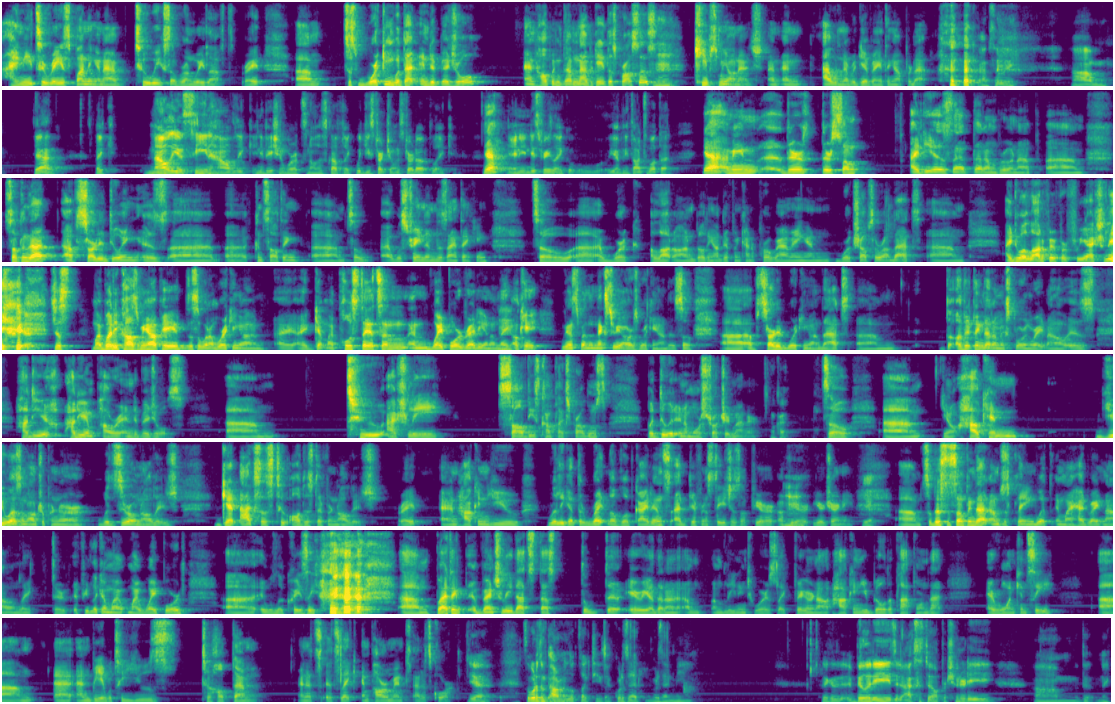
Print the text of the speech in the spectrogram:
I need to raise funding and I have two weeks of runway left, right? Um, just working with that individual and helping them navigate this process Mm-hmm. keeps me on edge, and and I would never give anything up for that. Absolutely. Um, yeah. Like now that you've seen how like innovation works and all this stuff, like would you start your own startup? Like yeah, any industry? Like you have any thoughts about that? Yeah. I mean, uh, there's there's some ideas that that I'm brewing up. Um, something that I've started doing is uh, uh, consulting. Um, so I was trained in design thinking. So uh, I work a lot on building out different kind of programming and workshops around that. Um, I do a lot of it for free, actually. Yeah. Just my buddy calls me up, hey, this is what I'm working on. I, I get my post-its and, and whiteboard ready, and I'm like, okay, we're gonna spend the next three hours working on this. So uh, I've started working on that. Um, the other thing that I'm exploring right now is how do you how do you empower individuals um, to actually solve these complex problems, but do it in a more structured manner. Okay. So, um, you know, how can you as an entrepreneur with zero knowledge get access to all this different knowledge, right? And how can you really get the right level of guidance at different stages of your of your your journey? Yeah. Um, so this is something that I'm just playing with in my head right now. I'm like, there, if you look at my, my whiteboard, uh, it will look crazy. um, but I think eventually that's that's the, the area that I, I'm I'm leaning towards, like figuring out how can you build a platform that everyone can see, um, and, and be able to use to help them, and it's it's like empowerment at its core. Yeah. So what does empowerment look like to you? Like what does that what does that mean? Like abilities, is access to opportunity? Um, like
